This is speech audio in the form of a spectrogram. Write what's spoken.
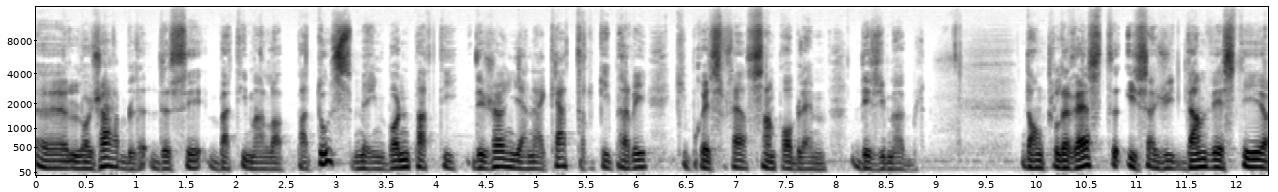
euh, logeables de ces bâtiments-là. Pas tous, mais une bonne partie. Déjà, il y en a quatre qui paraît qui pourraient se faire sans problème, des immeubles. Donc, le reste, il s'agit d'investir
